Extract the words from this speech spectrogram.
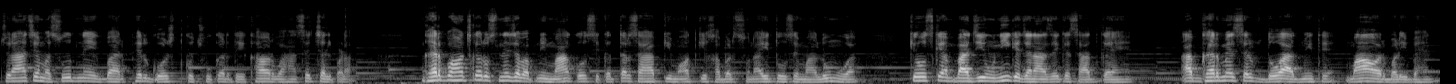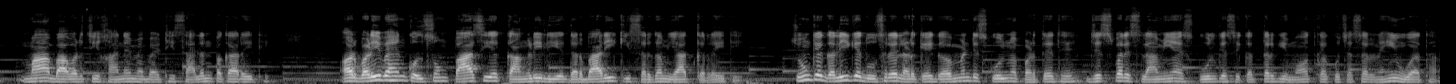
چنانچہ مسعود نے ایک بار پھر گوشت کو چھو کر دیکھا اور وہاں سے چل پڑا۔ گھر پہنچ کر اس نے جب اپنی ماں کو سکتر صاحب کی موت کی خبر سنائی تو اسے معلوم ہوا کہ اس کے ابا جی انہی کے جنازے کے ساتھ گئے ہیں۔ اب گھر میں صرف دو آدمی تھے، ماں اور بڑی بہن۔ ماں باورچی خانے میں بیٹھی سالن پکا رہی تھی اور بڑی بہن کلسم پاس ہی ایک کانگڑی لیے درباری کی سرگم یاد کر رہی تھی۔ چونکہ گلی کے دوسرے لڑکے گورنمنٹ اسکول میں پڑھتے تھے، جس پر اسلامیہ اسکول کے سکتر کی موت کا کچھ اثر نہیں ہوا تھا،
